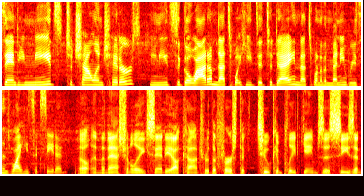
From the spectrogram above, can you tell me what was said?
Sandy needs to challenge hitters. He needs to go at them. That's what he did today, and that's one of the many reasons why he succeeded. Well, in the National League, Sandy Alcantara, the first two complete games this season.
